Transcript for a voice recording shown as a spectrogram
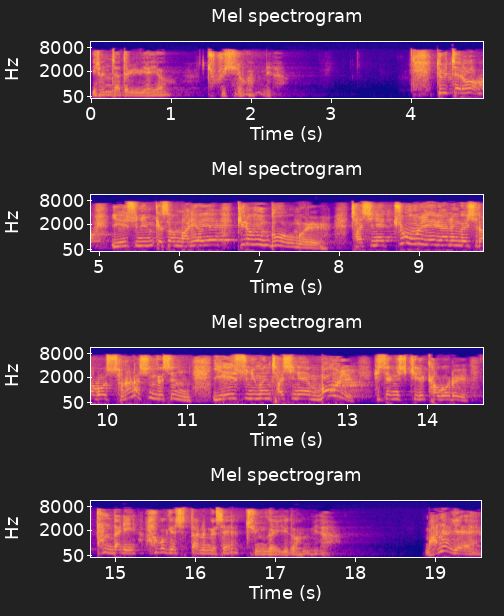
이런 자들을 위하여 죽으시려고 합니다. 둘째로 예수님께서 마리아의 기름 부음을 자신의 죽음을 예배하는 것이라고 선언하신 것은 예수님은 자신의 몸을 희생시킬 각오를 단단히 하고 계셨다는 것의 증거이기도 합니다. 만약에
